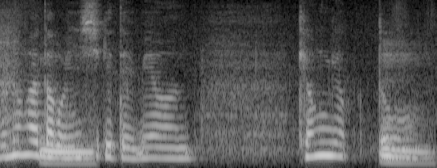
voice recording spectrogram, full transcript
무능하다고 음. 인식이 되면 경력도 음,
